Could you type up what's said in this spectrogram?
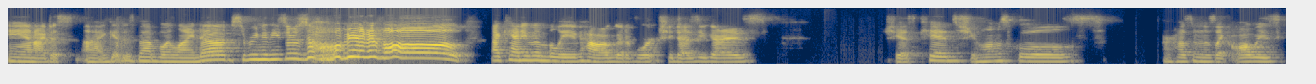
And I just, I get this bad boy lined up. Sabrina, these are so beautiful. I can't even believe how good of work she does, you guys. She has kids, she homeschools. Her husband is like always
